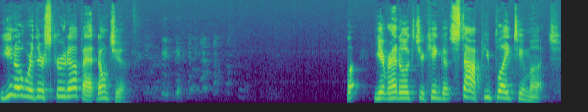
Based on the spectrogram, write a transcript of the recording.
You know where they're screwed up at, don't you? You ever had to look at your kid and go, Stop, you play too much.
